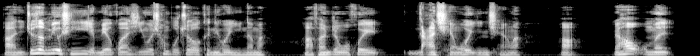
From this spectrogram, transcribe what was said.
啊！你就算没有信心也没有关系，因为川普之后肯定会赢的嘛。啊，反正我会拿钱，我会赢钱了啊。然后我们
